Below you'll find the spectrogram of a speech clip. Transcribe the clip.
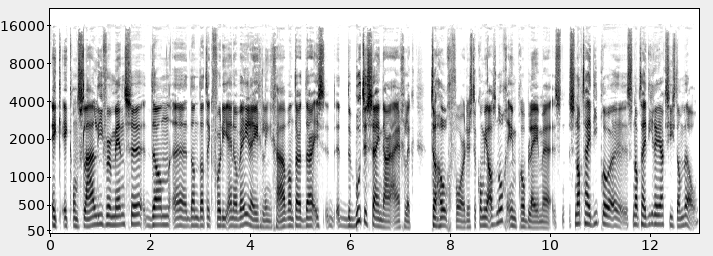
ik, ik ontsla liever mensen dan, uh, dan dat ik voor die NOW-regeling ga. Want daar, daar is, de boetes zijn daar eigenlijk te hoog voor. Dus dan kom je alsnog in problemen. Snapt hij die, pro, uh, snapt hij die reacties dan wel?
